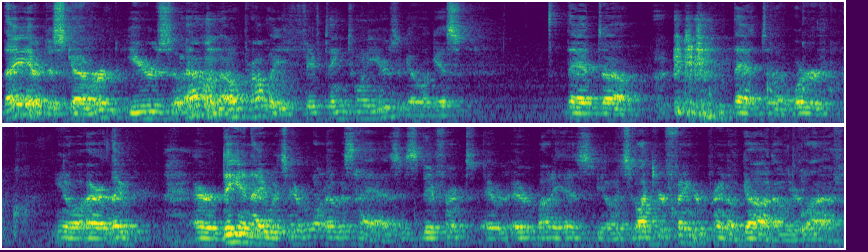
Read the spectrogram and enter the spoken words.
they have discovered years, I don't know, probably 15, 20 years ago, I guess, that uh, that uh, we're, you know, our our DNA, which every one of us has, is different. Every, everybody has, you know, it's like your fingerprint of God on your life.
